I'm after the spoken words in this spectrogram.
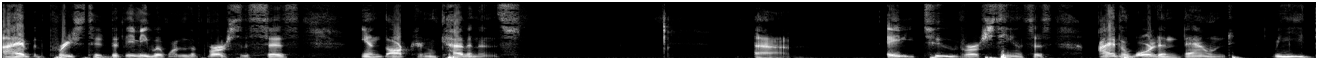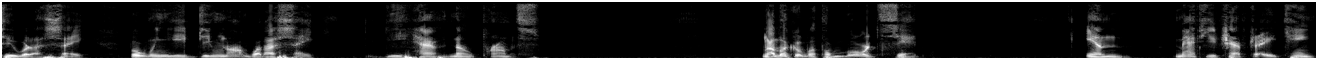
I have the priesthood. But anyway, one of the verses says in Doctrine and Covenants uh, 82, verse 10 says, I, the Lord, am bound when ye do what I say. But when ye do not what I say, ye have no promise. Now look at what the Lord said in Matthew chapter 18.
